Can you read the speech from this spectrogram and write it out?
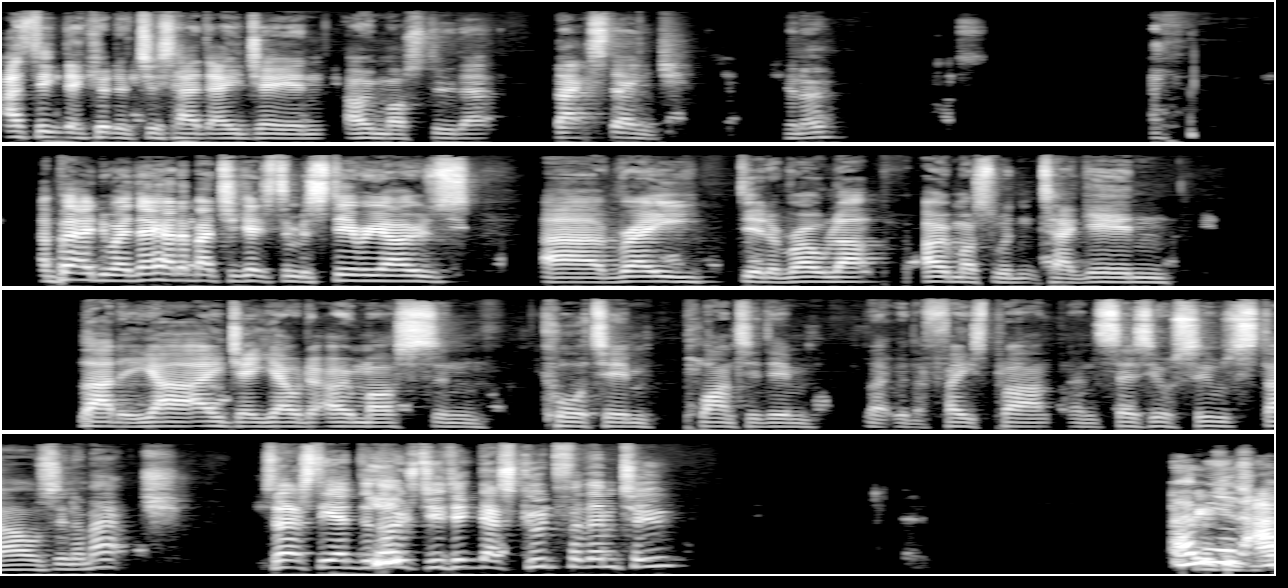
I think they could have just had AJ and Omos do that backstage, you know. But anyway, they had a match against the Mysterios. Uh, Rey did a roll up. Omos wouldn't tag in. Laddie, yeah, AJ yelled at Omos and caught him, planted him like with a face plant, and says he'll see Styles in a match. So that's the end of those. Do you think that's good for them too? I mean, I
